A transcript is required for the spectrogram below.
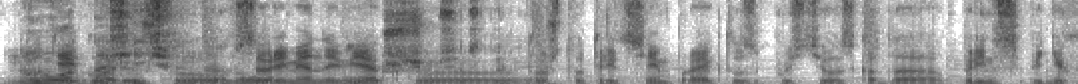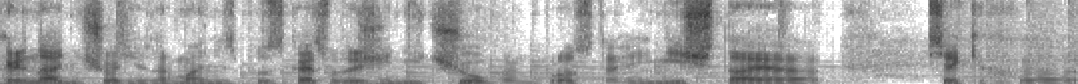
Ну, Ну, вот я говорю, что да, в ну, современный век лучше, э, то, что 37 проектов запустилось, когда, в принципе, ни хрена ничего не нормально не запускается, вот вообще ничего, блин, просто, не считая всяких э,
